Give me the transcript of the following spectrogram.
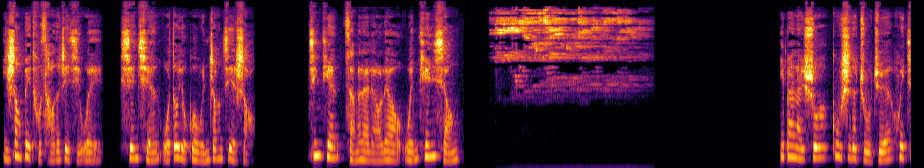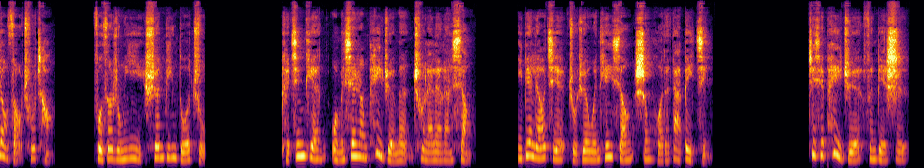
以上被吐槽的这几位。先前我都有过文章介绍，今天咱们来聊聊文天祥。一般来说，故事的主角会较早出场，否则容易喧宾夺主。可今天我们先让配角们出来亮亮相，以便了解主角文天祥生活的大背景。这些配角分别是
